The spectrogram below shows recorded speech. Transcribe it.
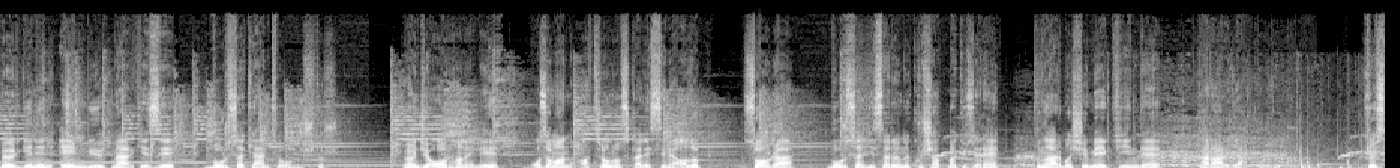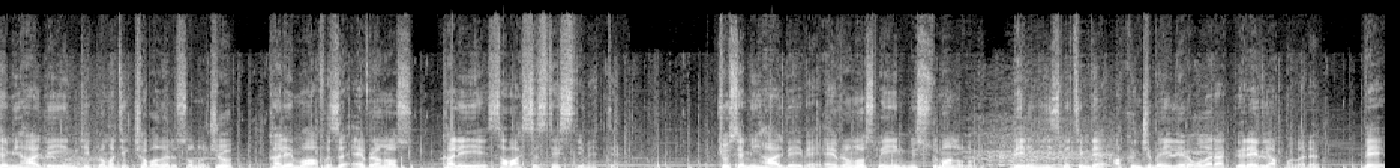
bölgenin en büyük merkezi Bursa kenti olmuştur. Önce Orhaneli, o zaman Atronos Kalesi'ni alıp sonra Bursa Hisarı'nı kuşatmak üzere Pınarbaşı mevkiinde karargah kurduk. Köse Mihal Bey'in diplomatik çabaları sonucu kale muhafızı Evranos kaleyi savaşsız teslim etti. Köse Mihal Bey ve Evranos Bey'in Müslüman olup benim hizmetimde Akıncı Beyleri olarak görev yapmaları ve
